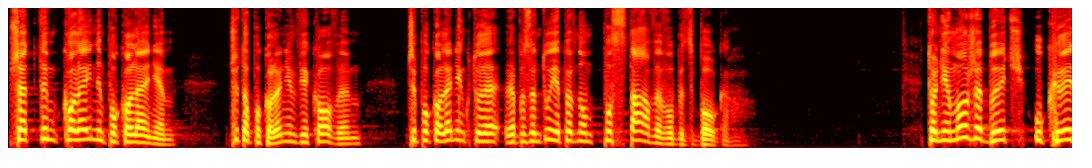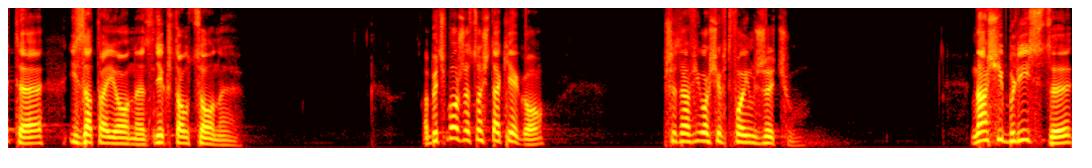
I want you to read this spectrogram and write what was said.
przed tym kolejnym pokoleniem, czy to pokoleniem wiekowym, czy pokoleniem, które reprezentuje pewną postawę wobec Boga. To nie może być ukryte i zatajone, zniekształcone. A być może coś takiego przytrafiło się w Twoim życiu. Nasi bliscy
